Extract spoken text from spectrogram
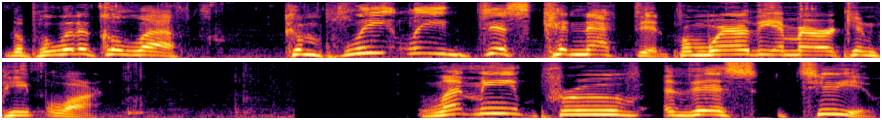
the political left, completely disconnected from where the American people are. Let me prove this to you.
